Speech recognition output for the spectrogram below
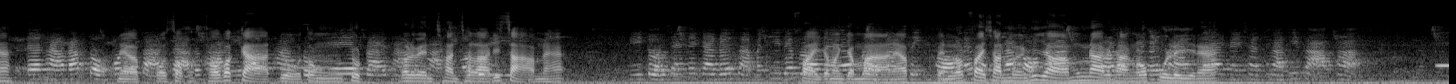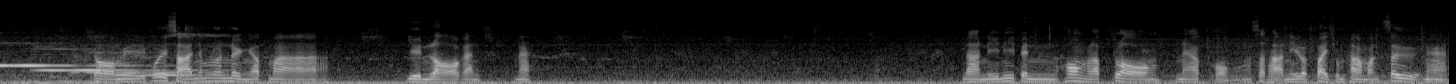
นะเดินทางรับส่งผู้เนี่ยโดครับยสารโฆษกเขาประกาศอยู่ตรงจุดบริเวณชันชาลาที่3นะฮะมีตั๋วใช้ในการโดยสารเป็นที่เรียบร้ไฟอยกำลังจะมานะครับเป็นรถไฟชานเมืองที่จะมุ่งหน้าไปทางลพบุรีนะฮะในชั้นชาลาที่สามค่ะ ก็มีผู้โดยสารจำนวนหนึ่งครับมายืนรอกันนะ ด้านนี้นี่เป็นห้องรับรองนะครับของสถานีรถไฟชุมทางบางซื่อนะฮะ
